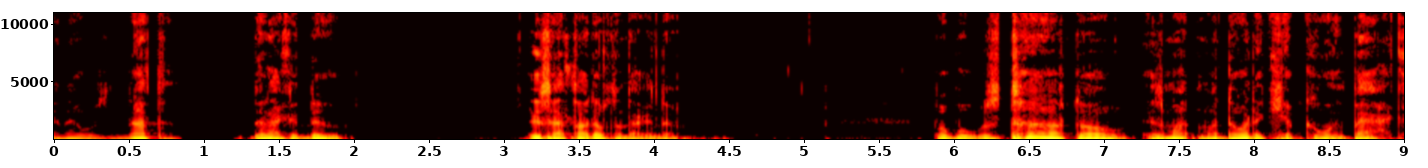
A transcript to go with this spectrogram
And there was nothing that I could do. At least I thought there was nothing I could do. But what was tough though is my, my daughter kept going back.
